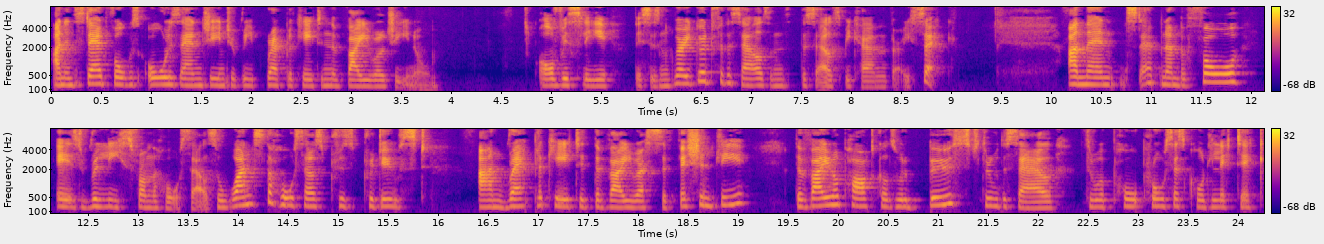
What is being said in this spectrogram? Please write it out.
and instead focus all its energy into re- replicating the viral genome. Obviously, this isn't very good for the cells and the cells become very sick. And then step number four is release from the host cell. So once the host cell has produced and replicated the virus sufficiently, the viral particles will burst through the cell through a process called lytic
